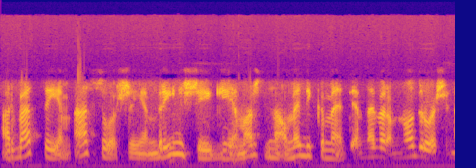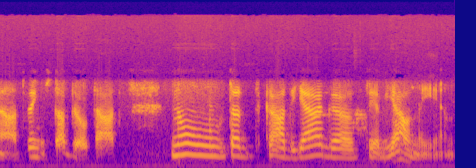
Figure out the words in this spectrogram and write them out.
ar veciem, esošiem, brīnišķīgiem arsenāla medikamentiem nevaram nodrošināt viņu stabilitāti, nu, tad kāda jēga tiem jaunajiem?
